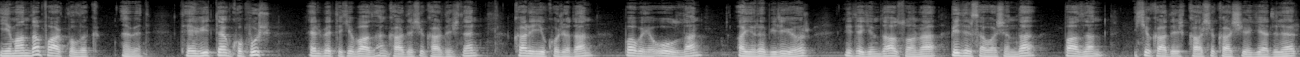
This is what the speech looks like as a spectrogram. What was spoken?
imanda farklılık, evet, tevhidden kopuş elbette ki bazen kardeşi kardeşten, karıyı kocadan, babaya oğuldan ayırabiliyor. Nitekim daha sonra Bedir Savaşı'nda bazen iki kardeş karşı karşıya geldiler.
